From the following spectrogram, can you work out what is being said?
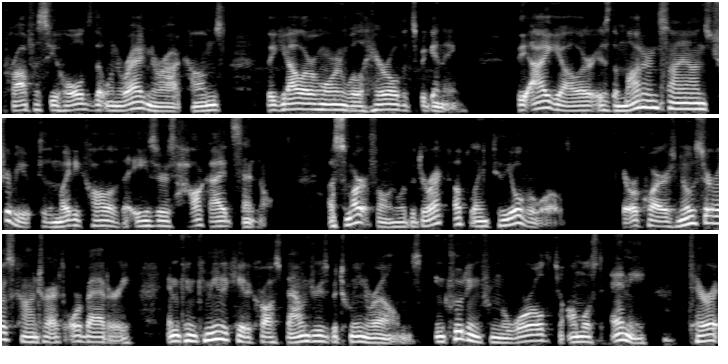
Prophecy holds that when Ragnarok comes, the Gjallarhorn will herald its beginning. The iGjallar is the modern Scion's tribute to the mighty call of the Aesir's hawk-eyed sentinel, a smartphone with a direct uplink to the overworld. It requires no service contract or battery and can communicate across boundaries between realms, including from the world to almost any terra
